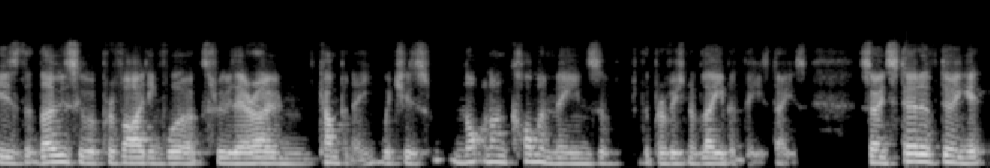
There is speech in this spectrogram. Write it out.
is that those who are providing work through their own company, which is not an uncommon means of the provision of labour these days. So instead of doing it,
